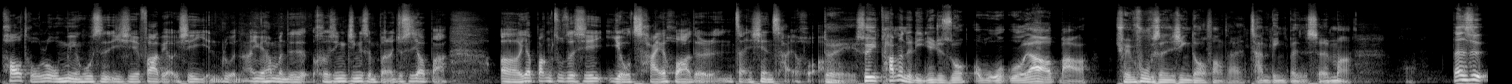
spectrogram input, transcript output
抛头露面或是一些发表一些言论啊，因为他们的核心精神本来就是要把呃要帮助这些有才华的人展现才华。对，所以他们的理念就是说，我我要把全副身心都放在产品本身嘛。但是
